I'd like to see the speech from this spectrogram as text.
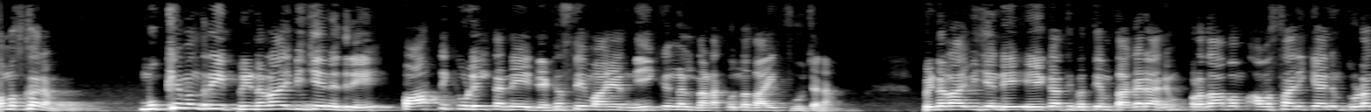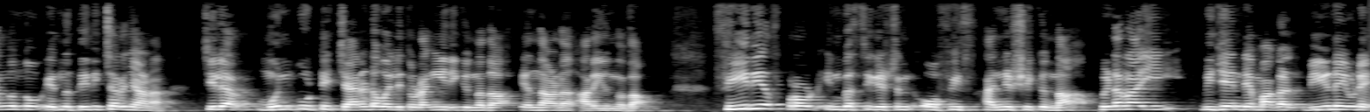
നമസ്കാരം. മുഖ്യമന്ത്രി പിണറായി വിജയനെതിരെ പാർട്ടിക്കുള്ളിൽ തന്നെ രഹസ്യമായ നീക്കങ്ങൾ നടക്കുന്നതായി സൂചന. പിണറായി വിജയന്റെ ഏകാധിപത്യം തകരാനും പ്രതാപം അവസാനിക്കാനും തുടങ്ങുന്നു എന്ന് തിരിച്ചറിഞ്ഞാണ് ചിലർ മുൻകൂട്ടി ചരടുവലി തുടങ്ങിയിരിക്കുന്നത് എന്നാണ് അറിയുന്നത്. സീരിയസ് ഫ്രോഡ് ഇൻവെസ്റ്റിഗേഷൻ ഓഫീസ് അന്വേഷിക്കുന്ന പിണറായി വിജയന്റെ മകൾ വീണയുടെ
